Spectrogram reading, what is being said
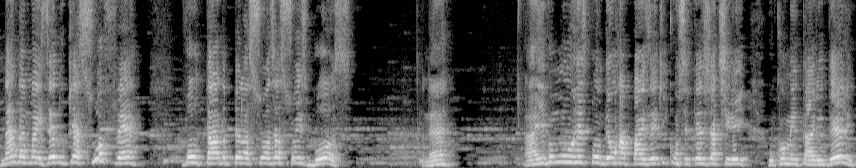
Nada mais é do que a sua fé voltada pelas suas ações boas, né? Aí vamos responder um rapaz aí que com certeza já tirei o comentário dele,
